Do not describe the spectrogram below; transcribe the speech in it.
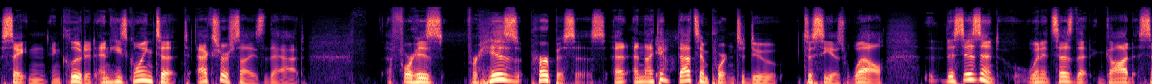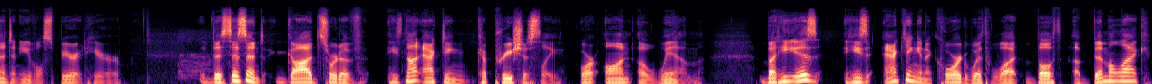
satan included. And he's going to, to exercise that for his for his purposes. And, and i think that's important to do to see as well. This isn't when it says that God sent an evil spirit here. This isn't God sort of he's not acting capriciously or on a whim, but he is he's acting in accord with what both Abimelech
